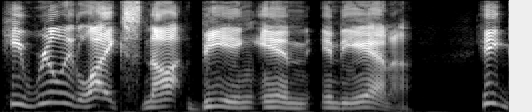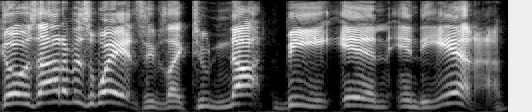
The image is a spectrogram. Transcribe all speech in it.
he really likes not being in Indiana. He goes out of his way, it seems like, to not be in Indiana.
